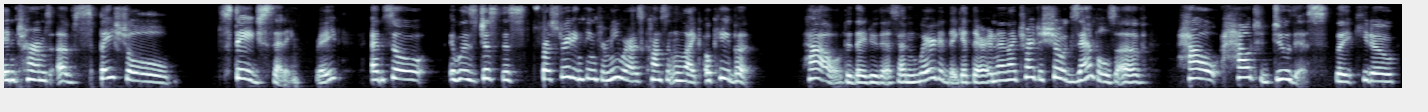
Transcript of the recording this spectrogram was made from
in terms of spatial stage setting, right? And so it was just this frustrating thing for me where I was constantly like, okay, but how did they do this and where did they get there? And then I tried to show examples of how how to do this. Like, you know,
